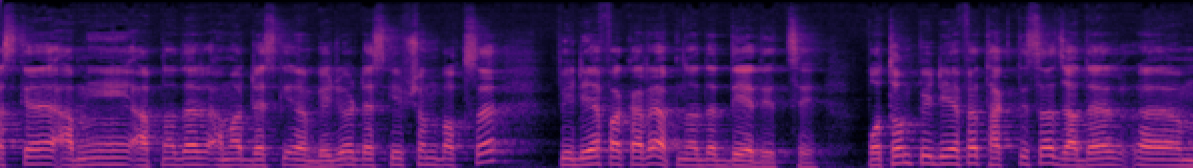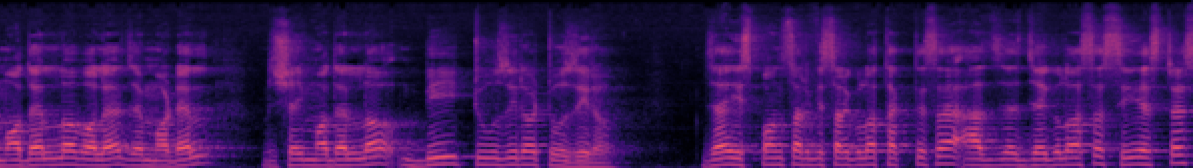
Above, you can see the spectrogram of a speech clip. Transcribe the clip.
আজকে আমি আপনাদের আমার ভিডিও ডেসক্রিপশন বক্সে পিডিএফ আকারে আপনাদের দিয়ে দিচ্ছি। প্রথম পিডিএফে থাকতেছে যাদের মডেল্য বলে যে মডেল সেই মডেল্য B two zero two zero যে স্পন্সর বিচারগুলো থাকতেছে, আর যেগুলো আছে সি স্টেস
